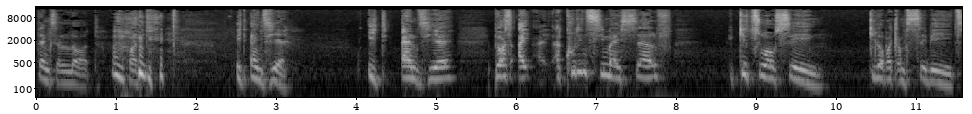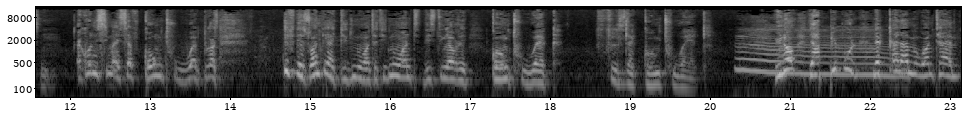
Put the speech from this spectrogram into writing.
Thanks a lot, but it ends here. It ends here because I I, I couldn't see myself. Was saying, "Kilo batla msebetsi." I couldn't see myself going to work because if there's one thing I didn't want, I didn't want this thing of going to work feels like going to work. Hmm. You know, there are people that call me one time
